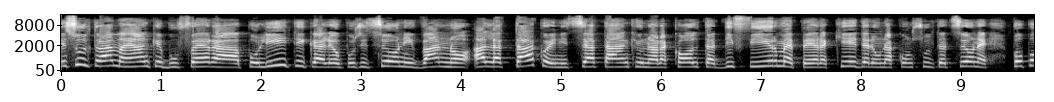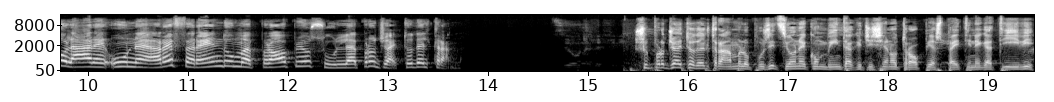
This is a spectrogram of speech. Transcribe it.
E sul tram è anche bufera politica, le opposizioni vanno all'attacco, è iniziata anche una raccolta di firme per chiedere una consultazione popolare, un referendum proprio sul progetto del tram. Sul progetto del tram l'opposizione è convinta che ci siano troppi aspetti negativi.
